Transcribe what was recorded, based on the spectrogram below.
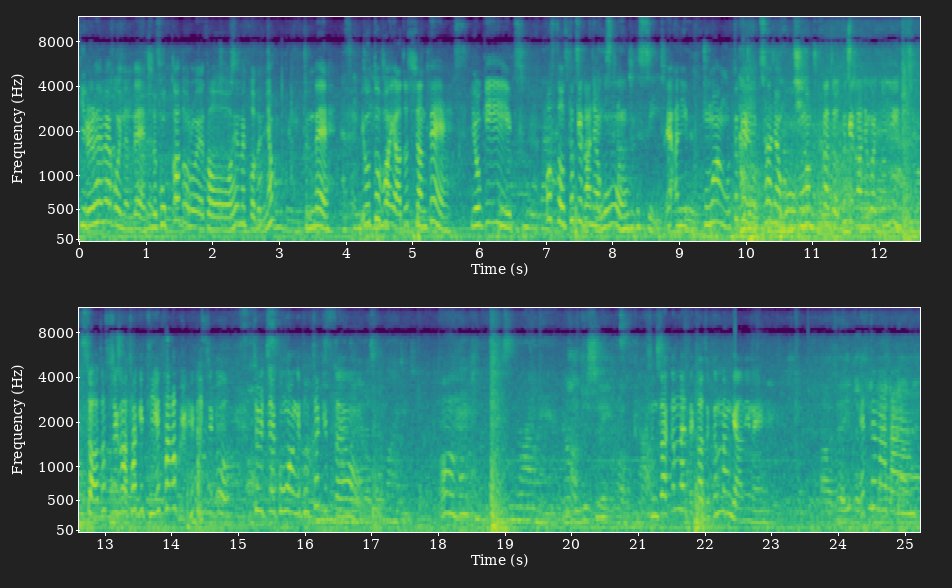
길을 헤매고 있는데 진짜 고가도로에서 헤맸거든요. 근데 이 오토바이 아저씨한테 여기 버스 어떻게 가냐고 에, 아니 공항 어떻게 타냐고 공항까지 어떻게 가냐고 했더니 저 아저씨가 자기 뒤에 타라고 해가지고 저 이제 공항에 도착했어요. 어, 진짜 끝날 때까지 끝난 게 아니네. 에트나다.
